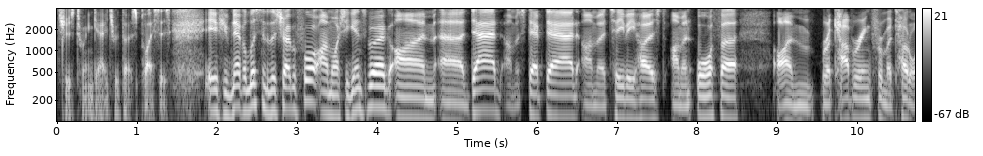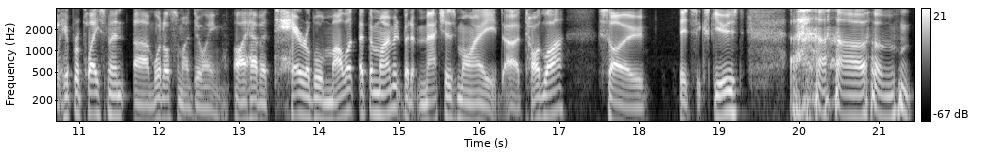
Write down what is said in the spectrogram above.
choose to engage with those places. If you've never listened to the show before, I'm Osher Günsberg. I'm a dad, I'm a stepdad, I'm a TV host, I'm an author, I'm recovering from a total hip replacement. Um, what else am I doing? I have a terrible mullet at the moment, but it matches my uh, toddler. So it's excused. Um,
